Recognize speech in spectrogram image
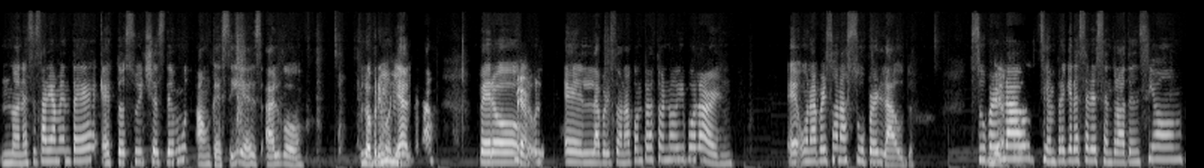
no necesariamente estos switches de mood, aunque sí es algo lo primordial, ¿verdad? Pero la persona con trastorno bipolar es una persona super loud. Super loud, siempre quiere ser el centro de atención,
